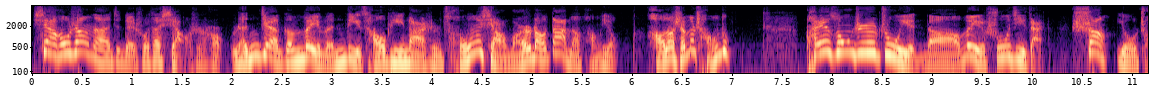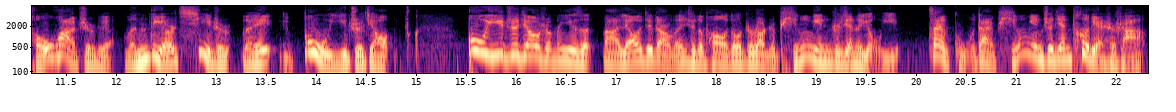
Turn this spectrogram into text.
夏侯尚呢，就得说他小时候，人家跟魏文帝曹丕那是从小玩到大的朋友，好到什么程度？裴松之注引的《魏书》记载。上有筹划之略，文帝而弃之，为与布衣之交。布衣之交什么意思啊？了解点文学的朋友都知道，这平民之间的友谊，在古代平民之间特点是啥？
